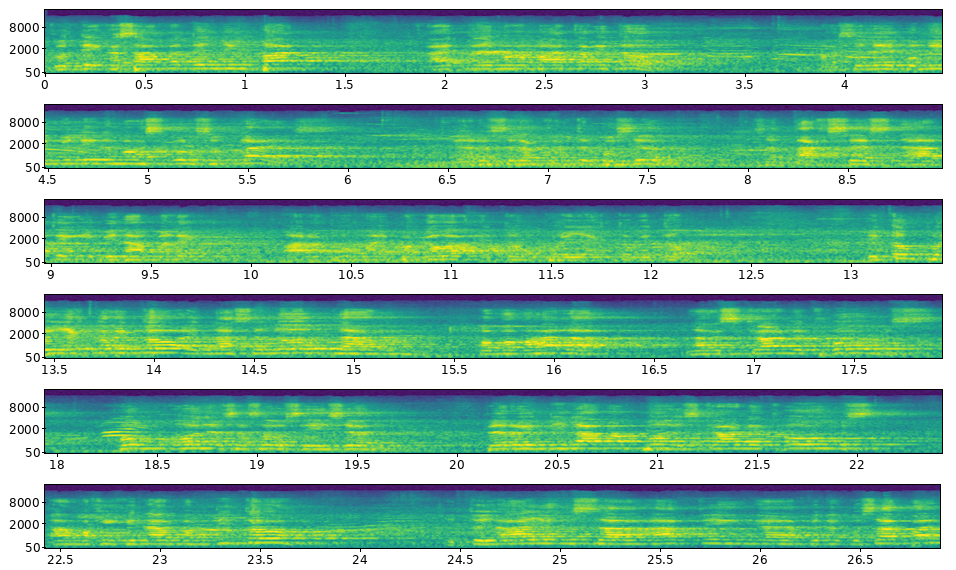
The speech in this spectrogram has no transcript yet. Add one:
kundi kasama din yung VAT, kahit na yung mga batang ito. Pag sila bumibili ng mga school supplies, meron silang kontribusyon sa taxes na ating ibinabalik para po maipagawa itong proyektong ito. Itong proyektong ito ay nasa loob ng pamamahala ng Scarlet Homes Homeowners Association. Pero hindi lamang po Scarlet Homes ang makikinabang dito. Ito'y ayon sa ating uh, pinag-usapan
